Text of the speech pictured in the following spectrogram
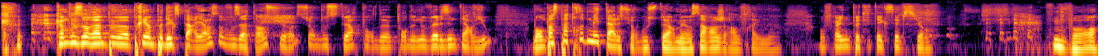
Quand vous aurez un peu pris un peu d'expérience, on vous attend sur, sur Booster pour de, pour de nouvelles interviews. Bon, on passe pas trop de métal sur Booster, mais on s'arrangera, on fera une, on fera une petite exception. bon.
